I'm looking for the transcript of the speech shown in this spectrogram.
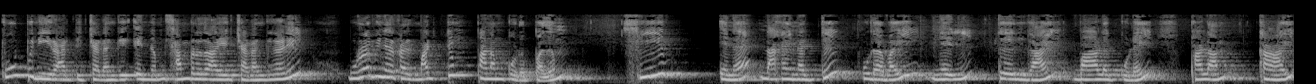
பூப்பு நீராட்டுச் சடங்கு என்னும் சம்பிரதாய சடங்குகளில் உறவினர்கள் மட்டும் பணம் கொடுப்பதும் சீர் என நகை நட்டு புடவை நெல் தேங்காய் வாழைக்குலை பழம் காய்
